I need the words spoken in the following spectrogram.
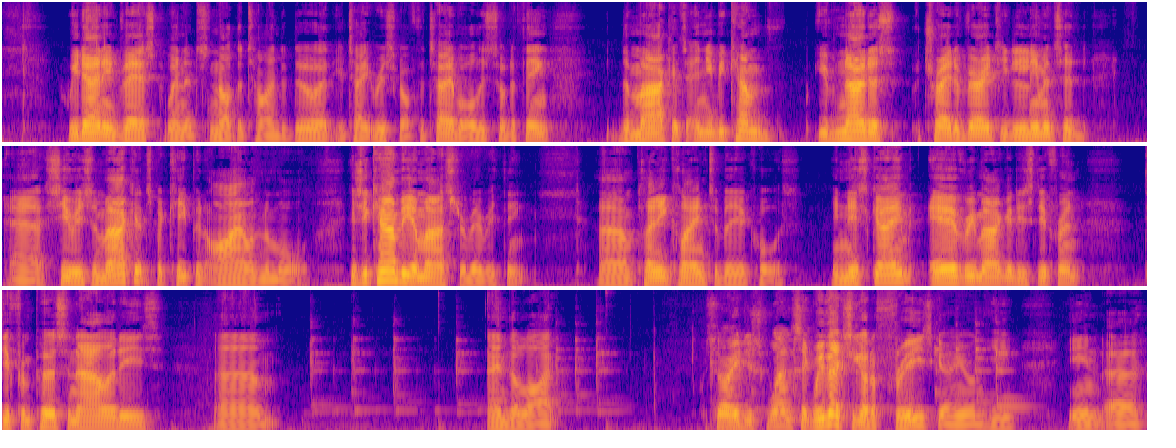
We don't invest when it's not the time to do it. You take risk off the table, all this sort of thing. The markets, and you become, you've noticed, trade a very limited uh, series of markets, but keep an eye on them all because you can't be a master of everything. Um, plenty claim to be, of course. In this game, every market is different, different personalities, um, and the like. Sorry, just one sec. We've actually got a freeze going on here in. Uh,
